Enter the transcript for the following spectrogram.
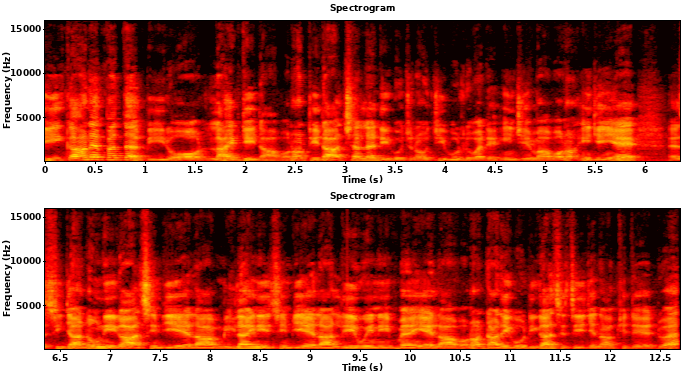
ဒီကားနဲ့ပတ်သက်ပြီးတော့ live data ပေါ့နော် data အချက်လက်တွေကိုကျွန်တော်တို့ကြည့်ဖို့လိုအပ်တယ် engine မှာပေါ့နော် engine ရဲ့စီဂျာနှုံးတွေကအဆင်ပြေရဲ့လားမီးလိုင်းတွေအဆင်ပြေရဲ့လားလေဝင်တွေမှန်ရဲ့လားပေါ့နော်ဒါတွေကိုအဓိကစစ်ဆေးကျင်တာဖြစ်တဲ့အတွက်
